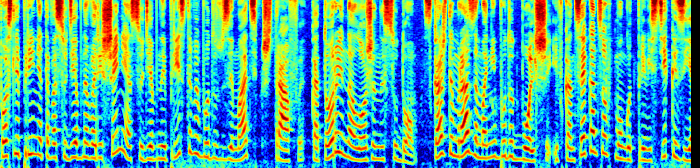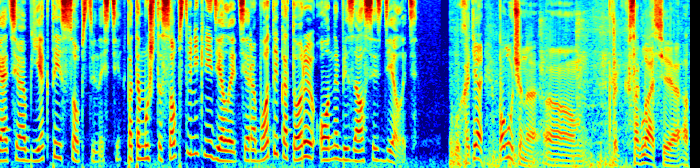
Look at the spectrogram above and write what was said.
После принятого судебного решения судебные приставы будут взимать штрафы, которые наложены судом. С каждым разом они будут больше и в конце концов могут привести к изъятию объекта из собственности, потому что собственник не делает те работы, которые он обязался сделать. Хотя получено э, как согласие от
